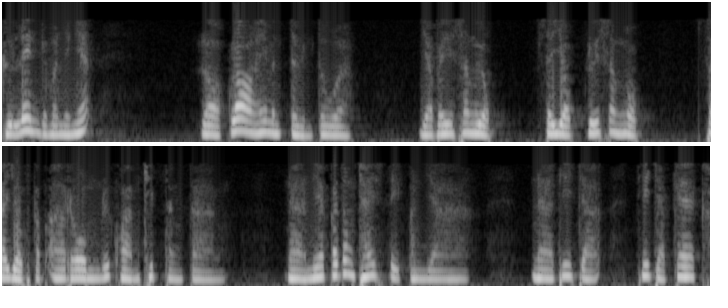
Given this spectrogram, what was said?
คือเล่นกับมันอย่างเงี้ย หลอกล่อให้มันตื่นตัว อย่าไปสงบสยบหรือสงบ สยบกับอารมณ์หรือความคิดต่างๆนะเนี่ยก็ต้องใช้สติปัญญานะที่จะที่จะแก้ไข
